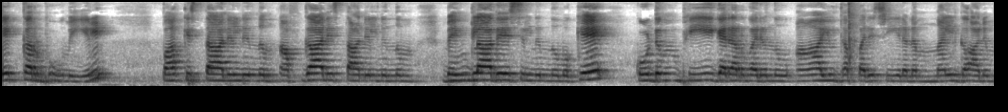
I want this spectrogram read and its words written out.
ഏക്കർ ഭൂമിയിൽ പാകിസ്ഥാനിൽ നിന്നും അഫ്ഗാനിസ്ഥാനിൽ നിന്നും ബംഗ്ലാദേശിൽ നിന്നുമൊക്കെ കൊടും ഭീകരർ വരുന്നു. ആയുധ പരിശീലനം നൽകാനും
